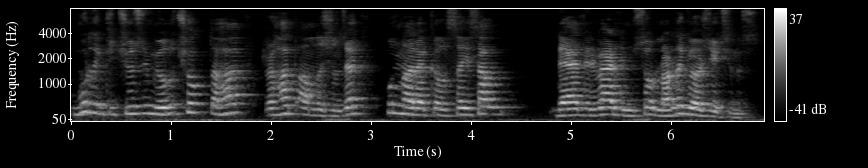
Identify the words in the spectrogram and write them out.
buradaki çözüm yolu çok daha rahat anlaşılacak. Bununla alakalı sayısal değerleri verdiğimiz sorularda göreceksiniz.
